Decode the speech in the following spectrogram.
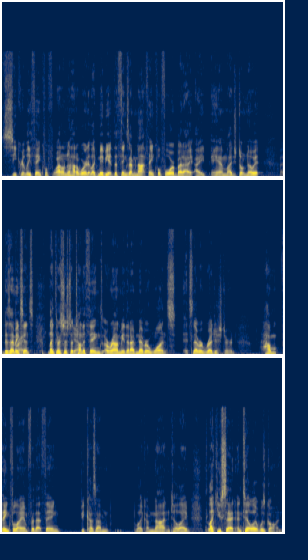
secretly thankful for. I don't know how to word it. Like maybe the things I'm not thankful for, but I I am. I just don't know it. Does that make right. sense? Like there's just a yeah. ton of things around me that I've never once it's never registered how thankful I am for that thing because I'm like I'm not until I like you said until it was gone.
